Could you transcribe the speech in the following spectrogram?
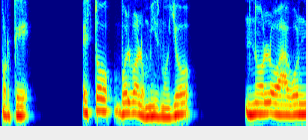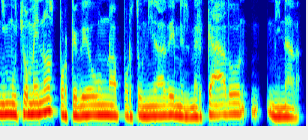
Porque esto vuelvo a lo mismo, yo no lo hago ni mucho menos porque veo una oportunidad en el mercado ni nada.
